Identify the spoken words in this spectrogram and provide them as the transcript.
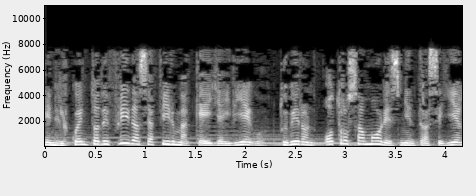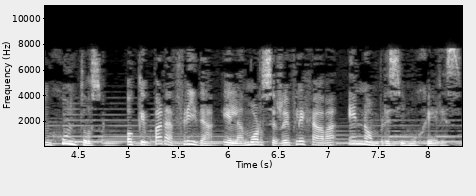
En el cuento de Frida se afirma que ella y Diego tuvieron otros amores mientras seguían juntos o que para Frida el amor se reflejaba en hombres y mujeres.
